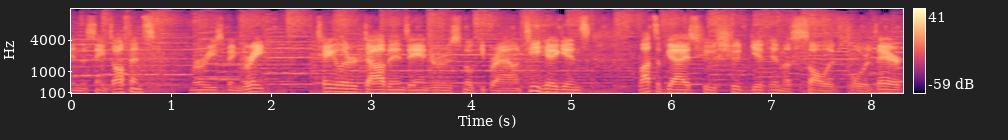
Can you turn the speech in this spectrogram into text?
in the Saints offense. Murray's been great. Taylor, Dobbins, Andrews, Smokey Brown, Tee Higgins, lots of guys who should give him a solid floor there.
